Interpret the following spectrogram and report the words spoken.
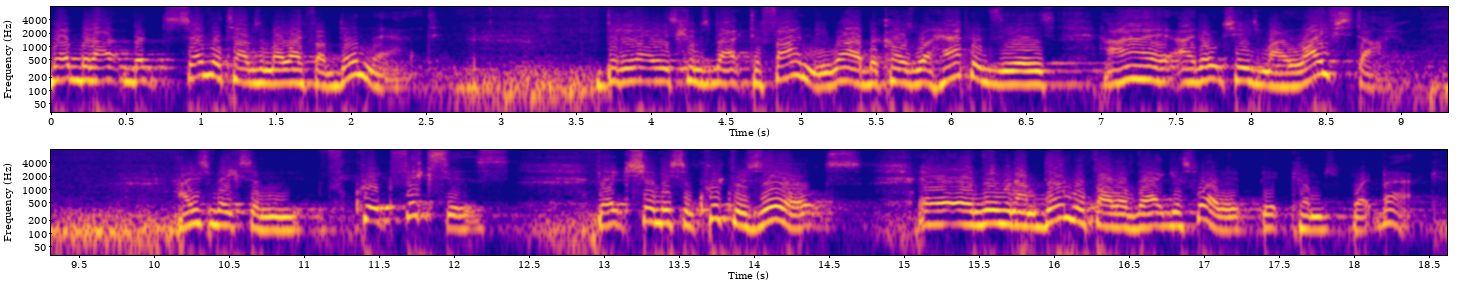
But, but, I, but several times in my life, I've done that. But it always comes back to find me. Why? Because what happens is I, I don't change my lifestyle. I just make some quick fixes that show me some quick results. And, and then when I'm done with all of that, guess what? It, it comes right back.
